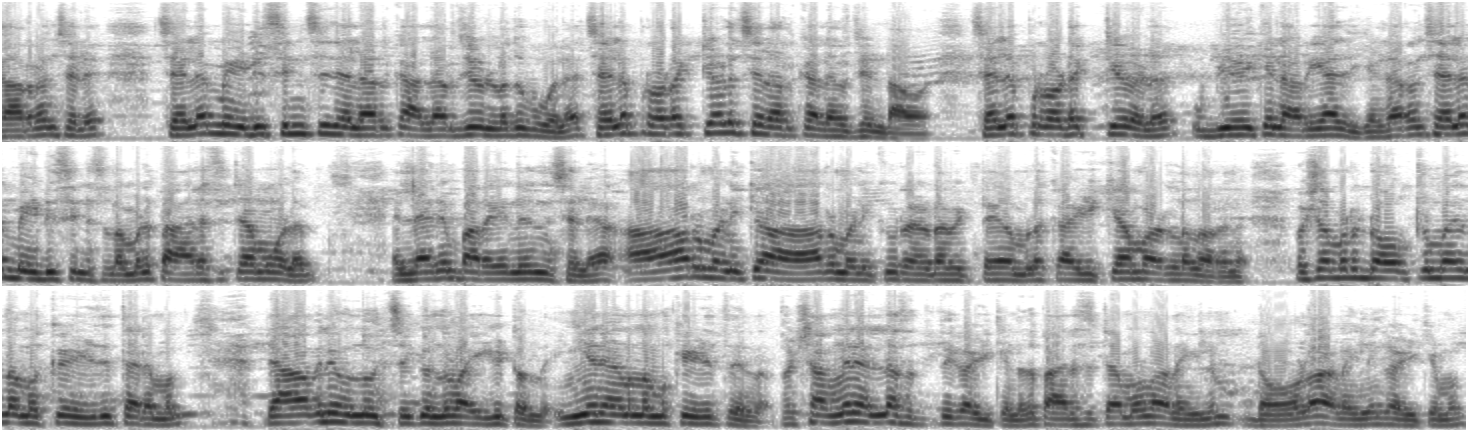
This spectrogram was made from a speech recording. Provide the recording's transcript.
കാരണം ചില ചില മെഡിസിൻസ് ചിലർക്ക് അലർജി ഉള്ളതുപോലെ ചില പ്രൊഡക്റ്റുകൾ ചിലർക്ക് അലർജി ഉണ്ടാവാം. ചില പ്രൊഡക്റ്റുകൾ ഉപയോഗിക്കാൻ അറിയാതിരിക്കാം. കാരണം ചില മെഡിസിൻസ് നമ്മൾ പാരസിറ്റമോൾ എല്ലാവരും പറയുന്നതെന്ന് വെച്ചാൽ ആറ് മണിക്കൂർ ആറ് മണിക്കൂർ ഇടവിട്ട് നമ്മൾ കഴിക്കാൻ പാടുള്ളതെന്ന് പറയുന്നത് പക്ഷെ നമ്മുടെ ഡോക്ടർമാർ നമുക്ക് എഴുതി തരുമ്പം രാവിലെ ഒന്ന് ഉച്ചയ്ക്ക് ഒന്ന് വൈകിട്ടൊന്ന് ഇങ്ങനെയാണ് നമുക്ക് എഴുതി തരുന്നത്. പക്ഷെ അങ്ങനെയല്ല സത്യത്തിൽ കഴിക്കേണ്ടത്. പാരസിറ്റമോൾ ആണെങ്കിലും ഡോളാണെങ്കിലും കഴിക്കുമ്പോൾ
